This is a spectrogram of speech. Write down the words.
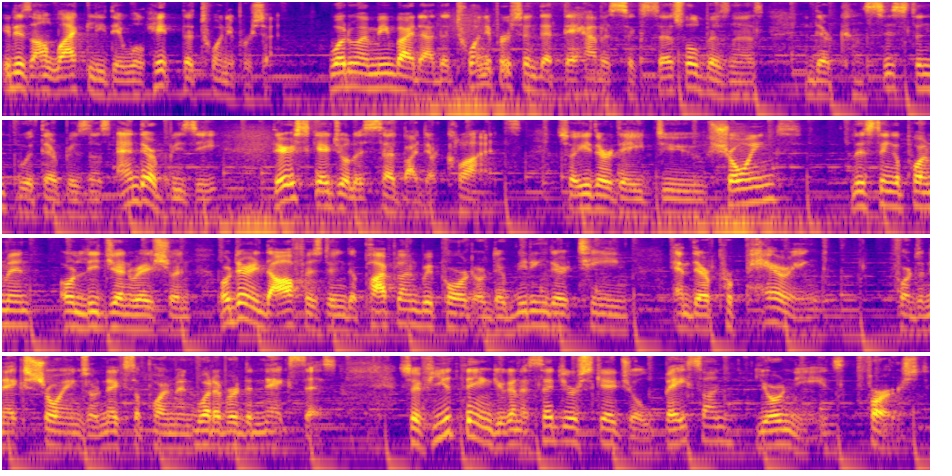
it is unlikely they will hit the 20%. What do I mean by that? The 20% that they have a successful business and they're consistent with their business and they're busy, their schedule is set by their clients. So either they do showings, listing appointment, or lead generation, or they're in the office doing the pipeline report, or they're meeting their team and they're preparing for the next showings or next appointment, whatever the next is. So if you think you're gonna set your schedule based on your needs first,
